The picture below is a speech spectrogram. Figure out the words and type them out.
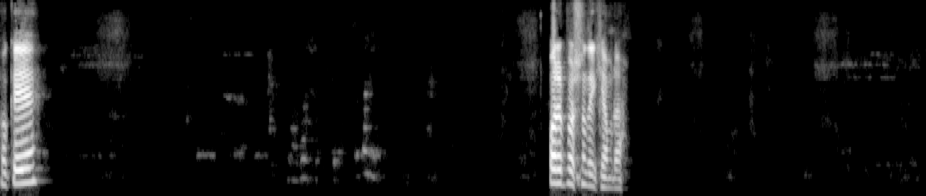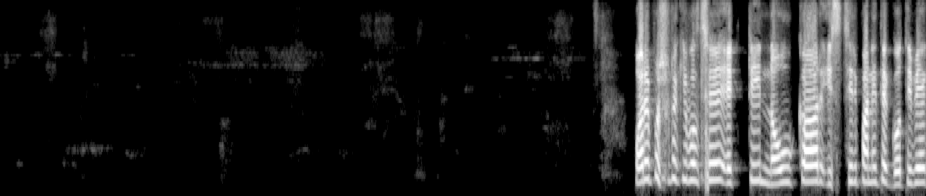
ওকে পরের প্রশ্ন দেখি আমরা। পরের প্রশ্নটা কি বলছে? একটি নৌকার স্থির পানিতে গতিবেগ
